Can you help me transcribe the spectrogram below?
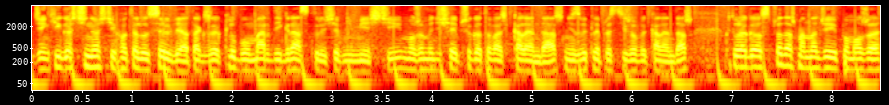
Dzięki gościnności hotelu Sylwia, a także klubu Mardi Gras, który się w nim mieści, możemy dzisiaj przygotować kalendarz, niezwykle prestiżowy kalendarz, którego sprzedaż, mam nadzieję, pomoże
